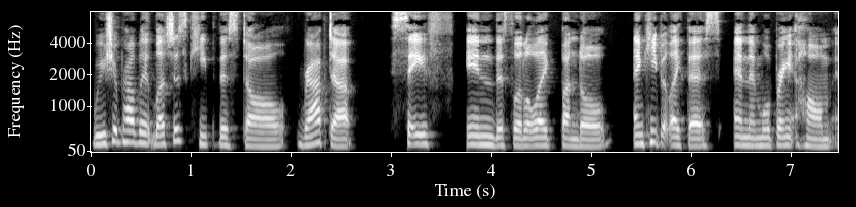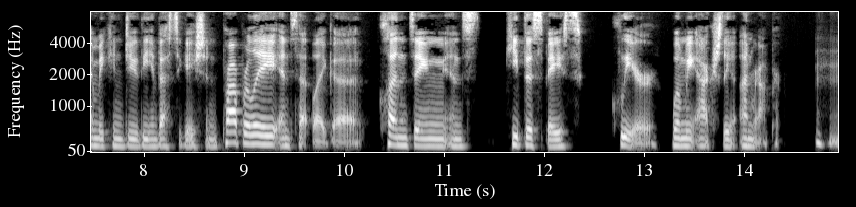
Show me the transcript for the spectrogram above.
we should probably let's just keep this doll wrapped up, safe in this little like bundle and keep it like this. And then we'll bring it home and we can do the investigation properly and set like a cleansing and keep this space clear when we actually unwrap her. Mm-hmm.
